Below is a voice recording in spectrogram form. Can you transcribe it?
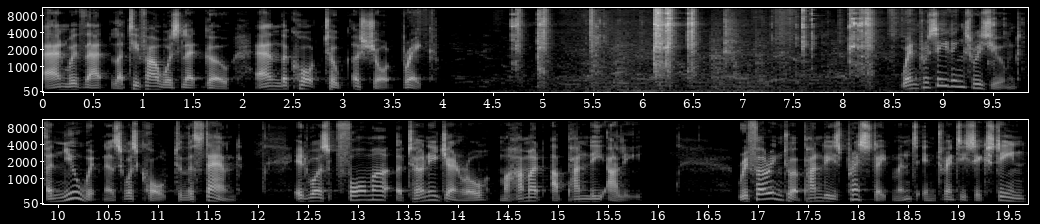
And with that, Latheefa was let go, and the court took a short break. When proceedings resumed, a new witness was called to the stand. It was former Attorney General Mohamed Apandi Ali. Referring to Apandi's press statement in 2016,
